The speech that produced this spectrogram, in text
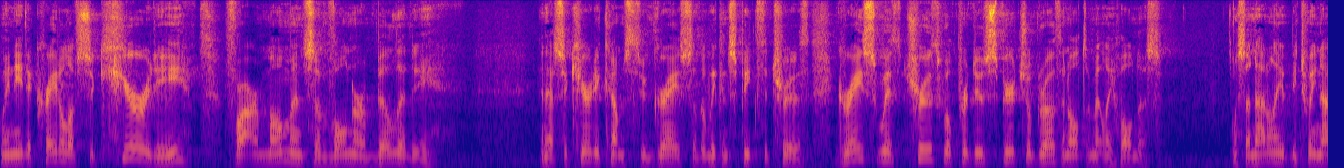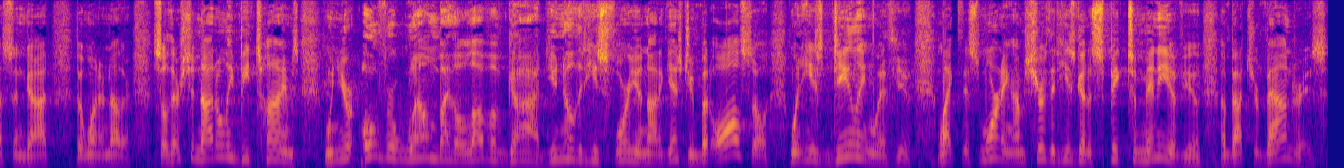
We need a cradle of security for our moments of vulnerability. And that security comes through grace so that we can speak the truth. Grace with truth will produce spiritual growth and ultimately wholeness. So, not only between us and God, but one another. So, there should not only be times when you're overwhelmed by the love of God, you know that He's for you and not against you, but also when He's dealing with you. Like this morning, I'm sure that He's going to speak to many of you about your boundaries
